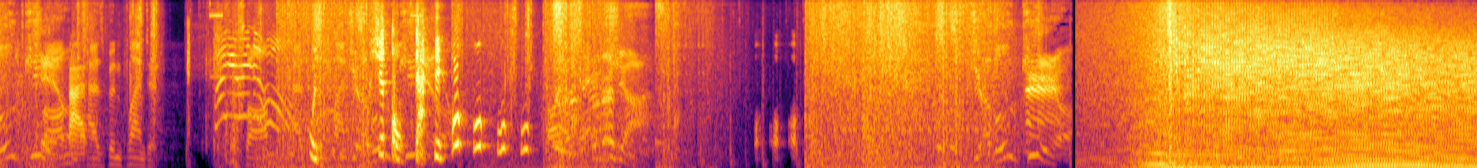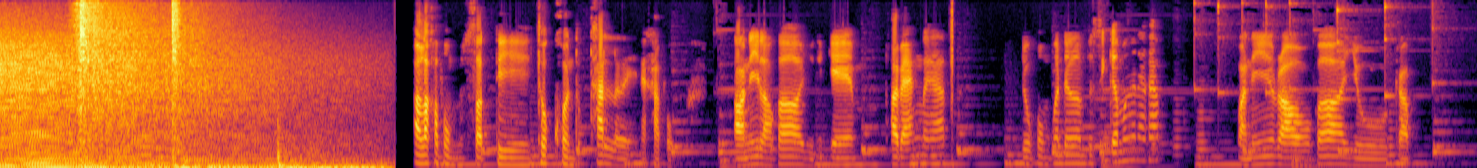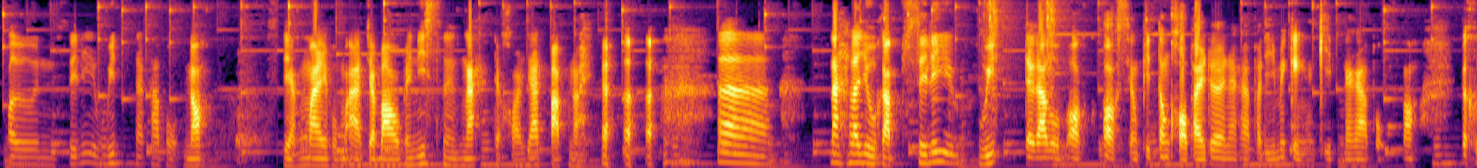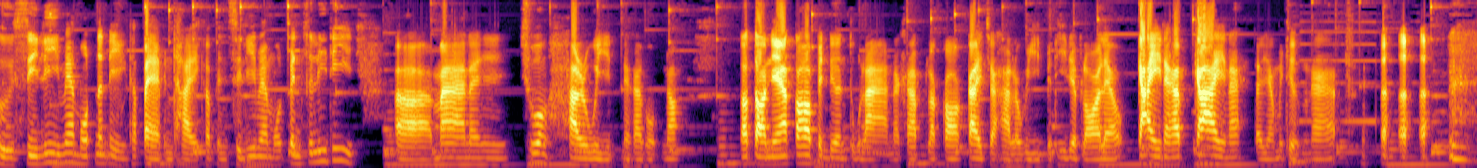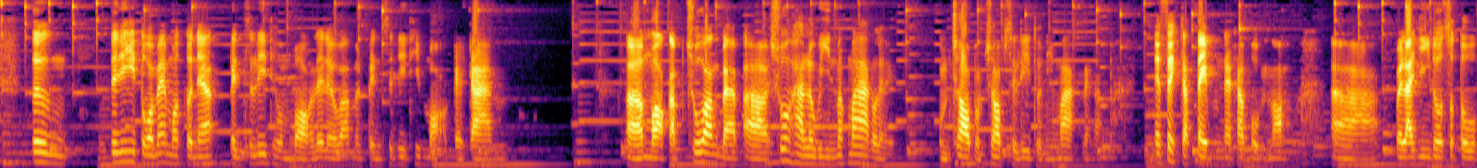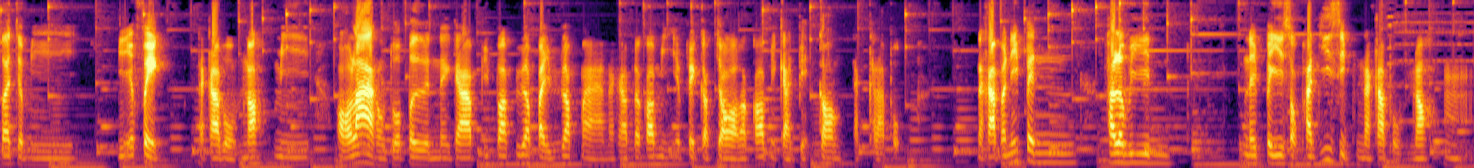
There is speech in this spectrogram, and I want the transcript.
Double kill. Bomb has been planted. The bomb has อุ้ย been planted. เชี่ยตกใจ Headshot. Double kill. เอาละครับผม สวัสดีทุกคนทุกท่านเลยนะครับผม ตอนนี้เราก็อยู่ในเกม Point Blank นะครับ อยู่ผมคนเดิมเป็นซิกเกอร์เมอร์นะครับ วันนี้เราก็อยู่กับ ปืนซีรีส์วิทนะครับผมเนาะเสียงไมค์ผมอาจจะเบาไปนิดนึงนะเดี๋ยวขออนุญาตปรับหน่อยอ่านะเราอยู่กับซีรีส์วิทนะครับผมออกออกเสียงผิดต้องขออภัยด้วยนะครับพอดีไม่เก่งอังกฤษนะครับผมเนาะก็คือซีรีส์แม่มดนั่นเองถ้าแปลเป็นไทยก็เป็นซีรีส์แม่มดเป็นซีรีส์ที่อ่ามาในช่วงฮาโลวีนนะครับผมเนาะ แล้วตอนนี้ก็เป็นเดือนตุลานะครับ แล้วก็ใกล้จะฮาโลวีนเป็นที่เรียบร้อยแล้ว ใกล้นะครับ ใกล้นะ แต่ยังไม่ถึงนะครับซึ่งซีรีส์ตัวแม่มดตัวนี้เป็นซีรีส์ที่ผมบอกได้เลยว่า มันเป็นซีรีส์ที่เหมาะกับการเหมาะกับช่วงแบบช่วงฮาโลวีนมากๆเลย ผมชอบผมชอบซีรีส์ตัวนี้มากนะครับ เอฟเฟกต์จะเต็มนะครับผมเนาะเวลายิงโดนศัตรูก็จะมีมีเอฟเฟกต์ นะครับผมเนาะมีออร่าของตัวปืนนะครับวิบวับวิบวับไปวิบวับมานะครับแล้วก็มีเอฟเฟกต์กับจอแล้วก็มีการเปลี่ยนกล้องนะครับผมนะครับอันนี้เป็นฮาโลวีนในปี 2020 นะครับผมเนาะอืม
